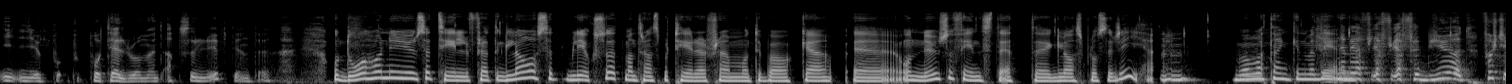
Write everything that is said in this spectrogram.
i, i, på, på hotellrummet. Absolut inte. Och då har ni ju sett till, för att glaset blir också att man transporterar fram och tillbaka. Eh, och nu så finns det ett eh, glasblåseri här. Vad var tanken med det? Nej, men jag, jag, jag förbjöd, först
